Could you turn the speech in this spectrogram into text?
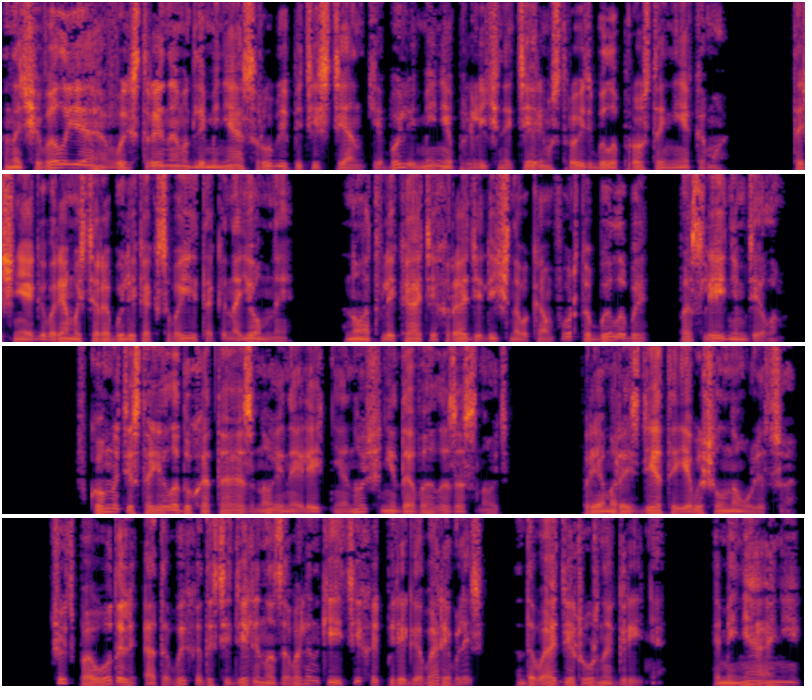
Ночевал я в выстроенном для меня срубе пятистенки, более-менее приличный терем строить было просто некому. Точнее говоря, мастера были как свои, так и наемные, но отвлекать их ради личного комфорта было бы последним делом. В комнате стояла духота, знойная летняя ночь не давала заснуть. Прямо раздетый я вышел на улицу. Чуть поодаль от выхода сидели на заваленке и тихо переговаривались два дежурных гридня. Меня они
